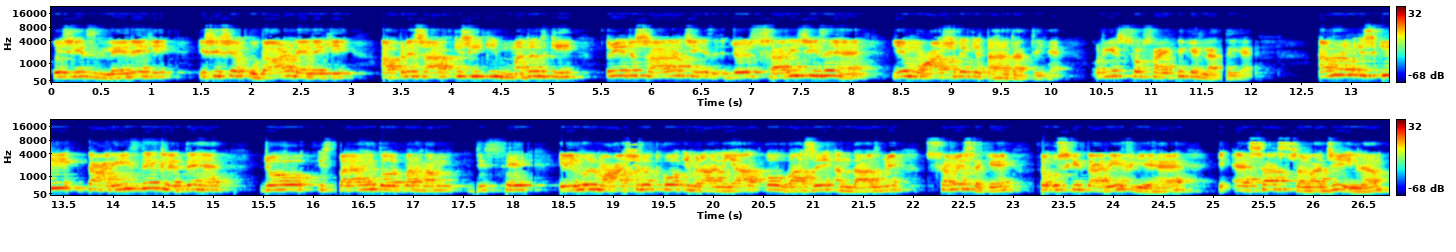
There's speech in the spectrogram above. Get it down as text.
कोई चीज़ लेने की, किसी से उधार लेने की, अपने साथ किसी की मदद की तो ये जो सारा चीज़, जो सारी चीज़ें हैं, ये मुआशरे के तहत आती है और ये सोसाइटी कहलाती है। अब हम इसकी तारीफ़ देख लेते हैं, जो इस तलाही तौर पर हम जिससे इल्मुल माशरत को, इमरानियात को वाज अंदाज में समझ सके तो उसकी तारीफ़ ये है कि ऐसा समाजी इलम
